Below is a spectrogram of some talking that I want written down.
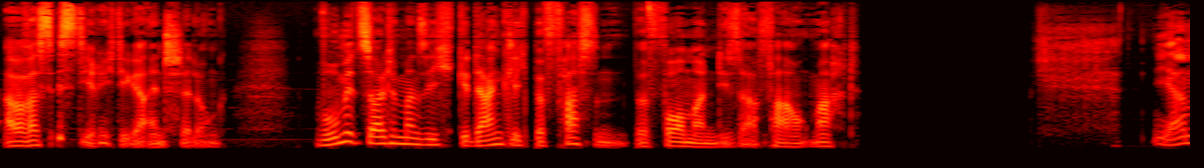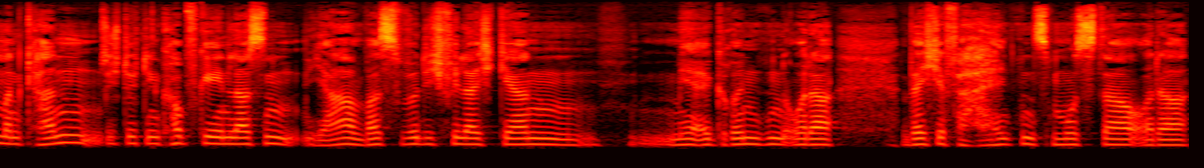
Aber was ist die richtige Einstellung? Womit sollte man sich gedanklich befassen, bevor man diese Erfahrung macht? Ja, man kann sich durch den Kopf gehen lassen, ja, was würde ich vielleicht gern mehr ergründen oder welche Verhaltensmuster oder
